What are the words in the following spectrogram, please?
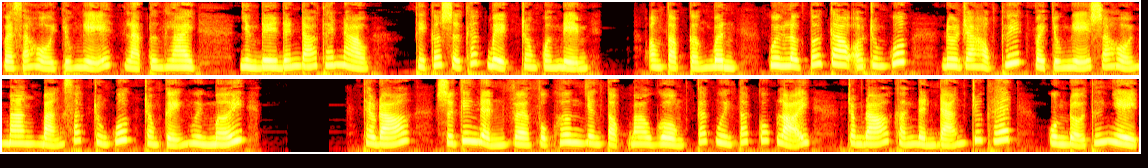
về xã hội chủ nghĩa là tương lai, nhưng đi đến đó thế nào thì có sự khác biệt trong quan niệm. Ông Tập Cận Bình, quyền lực tối cao ở Trung Quốc, đưa ra học thuyết về chủ nghĩa xã hội mang bản sắc Trung Quốc trong kỷ nguyên mới. Theo đó, sự kiên định về phục hưng dân tộc bao gồm các nguyên tắc cốt lõi, trong đó khẳng định đảng trước hết, quân đội thứ nhì.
